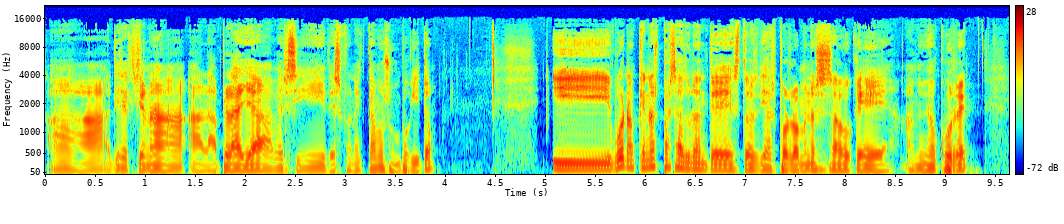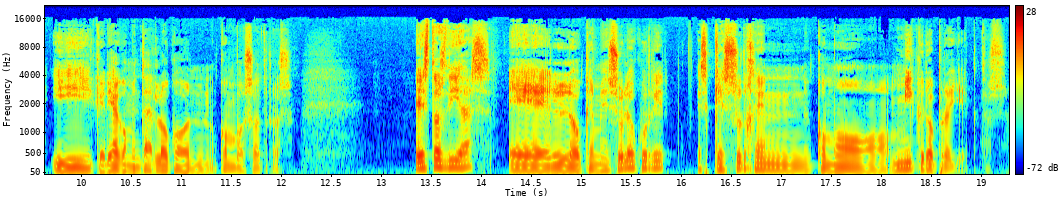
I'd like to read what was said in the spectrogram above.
a dirección a, la playa a ver si desconectamos un poquito. Y bueno, ¿qué nos pasa durante estos días? Por lo menos es algo que a mí me ocurre y quería comentarlo con, con vosotros. Estos días eh, lo que me suele ocurrir es que surgen como microproyectos.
